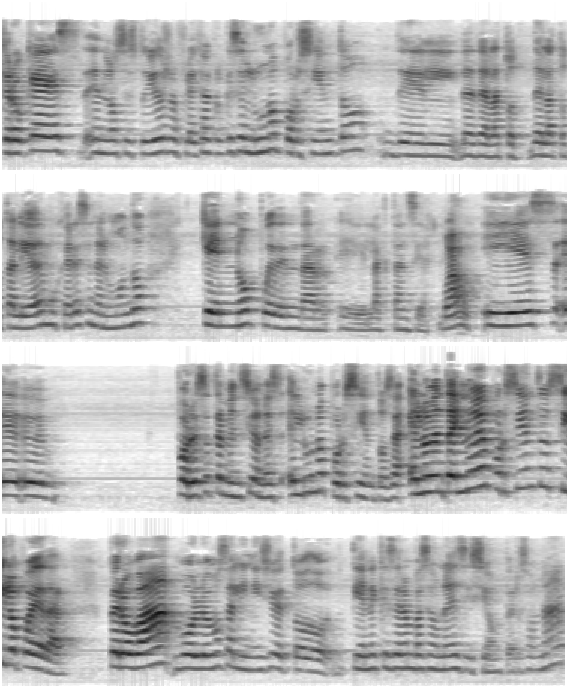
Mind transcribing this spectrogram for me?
creo que es en los estudios refleja, creo que es el 1% del, de, la de, la totalidad de mujeres en el mundo que no pueden dar eh, lactancia. Wow. Y es, eh, eh, por eso te menciono, es el 1%, o sea, el 99% sí lo puede dar, pero va, volvemos al inicio de todo, tiene que ser en base a una decisión personal,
